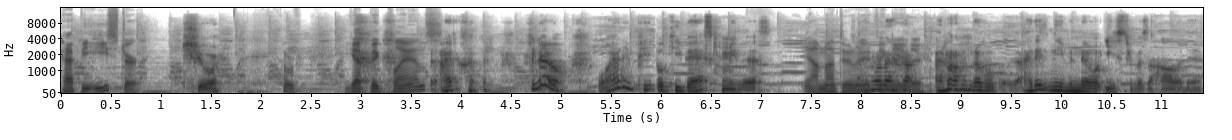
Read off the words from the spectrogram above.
Happy Easter. Sure. You got big plans? I don't know. Why do people keep asking me this? Yeah, I'm not doing I anything how- either. I don't know. I didn't even know Easter was a holiday.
